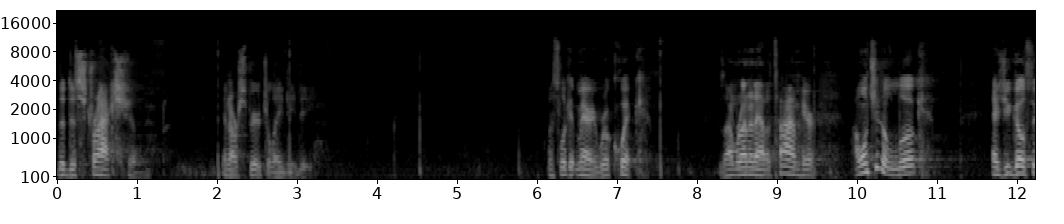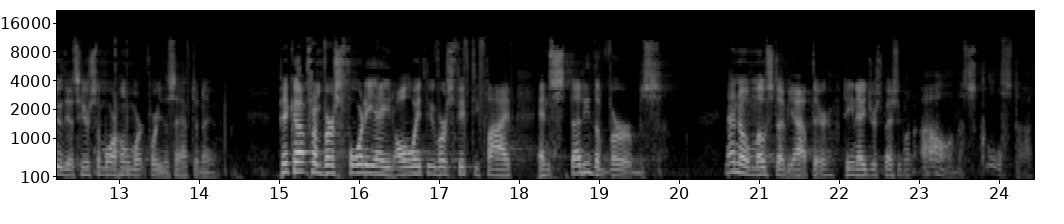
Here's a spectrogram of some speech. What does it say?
the distraction in our spiritual ADD. Let's look at Mary real quick because I'm running out of time here. I want you to look as you go through this. Here's some more homework for you this afternoon. Pick up from verse 48 all the way through verse 55 and study the verbs. And I know most of you out there, teenagers especially, going, oh, the school stuff.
